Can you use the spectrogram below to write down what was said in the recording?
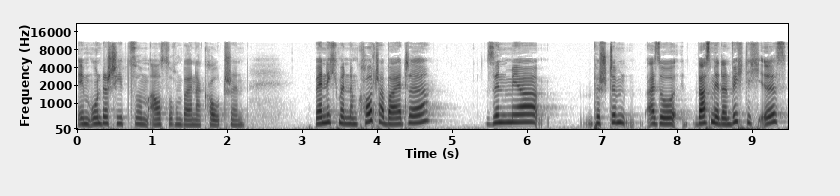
Im Unterschied zum Aussuchen bei einer Coachin. Wenn ich mit einem Coach arbeite, sind mir bestimmt, also was mir dann wichtig ist,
